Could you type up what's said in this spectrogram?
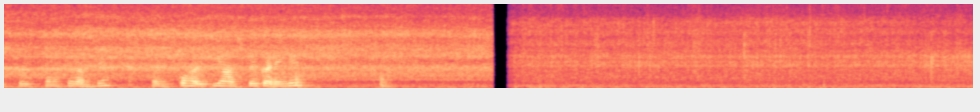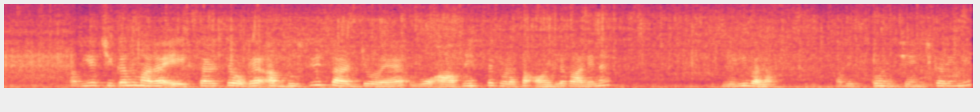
इसको इस तरह से रख दें और इसको हल्की आँच पे करेंगे। अब ये चिकन हमारा एक साइड से हो गया। अब दूसरी साइड जो है, वो आपने इस पर थोड़ा सा ऑयल लगा लेना है। यही वाला। अब इसको हम चेंज करेंगे।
